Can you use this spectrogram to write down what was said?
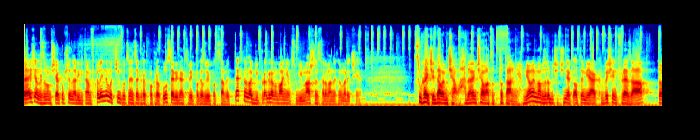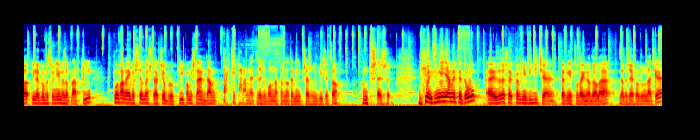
Cześć, ja nazywam się Jakub Sienar i witam w kolejnym odcinku CNC Krok po Kroku, serii, na której pokazuję podstawy technologii, programowania, obsługi maszyn sterowanych numerycznie. Słuchajcie, dałem ciała, dałem ciała to totalnie. Miałem Wam zrobić odcinek o tym, jak wysięg freza, to ile go wysuniemy z oprawki, wpływa na jego sztywność w trakcie obróbki i pomyślałem, dam takie parametry, żeby on na pewno tego nie przeżył. I wiecie co? On przeżył. Więc zmieniamy tytuł. E, Zresztą jak pewnie widzicie, pewnie tutaj na dole, zależy jak oglądacie,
